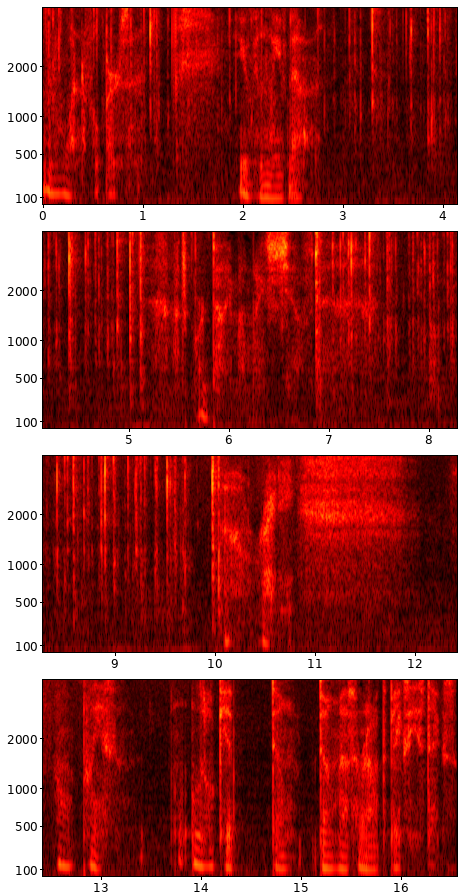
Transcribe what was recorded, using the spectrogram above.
What a wonderful person. You can leave now. How much more time on my shift? Alrighty. Oh, please, little kid, don't don't mess around with the pixie sticks.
